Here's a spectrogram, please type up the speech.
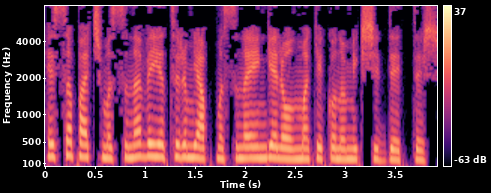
hesap açmasına ve yatırım yapmasına engel olmak ekonomik şiddettir.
